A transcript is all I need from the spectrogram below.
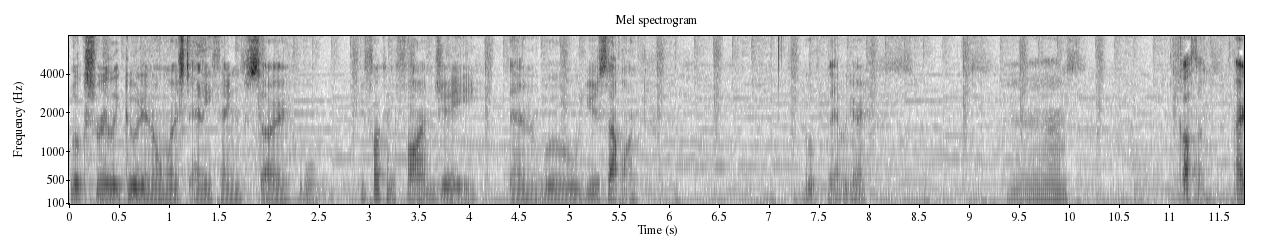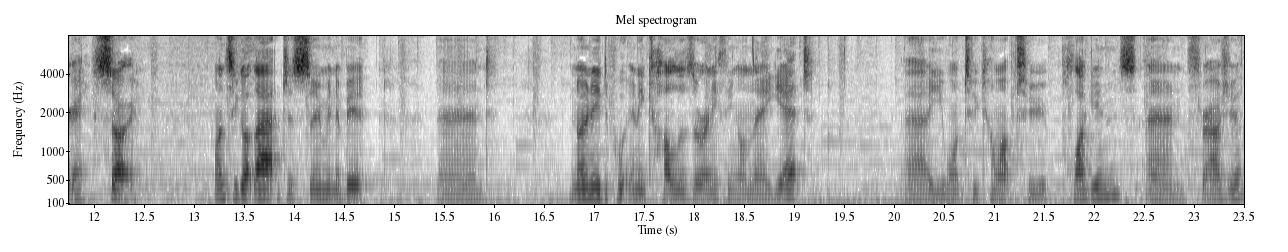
looks really good in almost anything. So if I can find G then we'll use that one Oh, there we go. Um, Gotham. Okay, so once you got that, just zoom in a bit, and no need to put any colors or anything on there yet. Uh, you want to come up to plugins and Thrausia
